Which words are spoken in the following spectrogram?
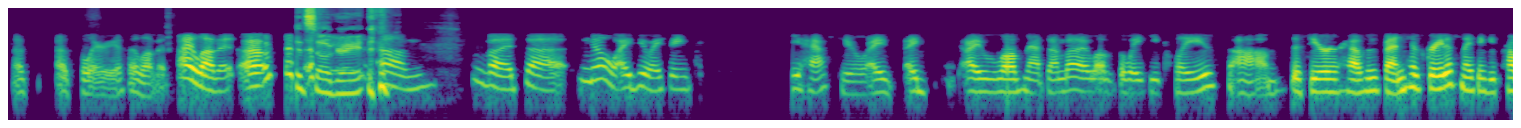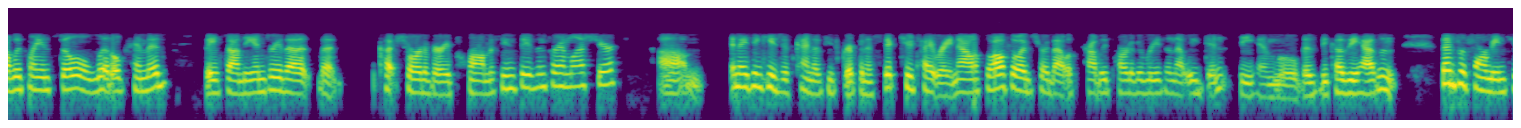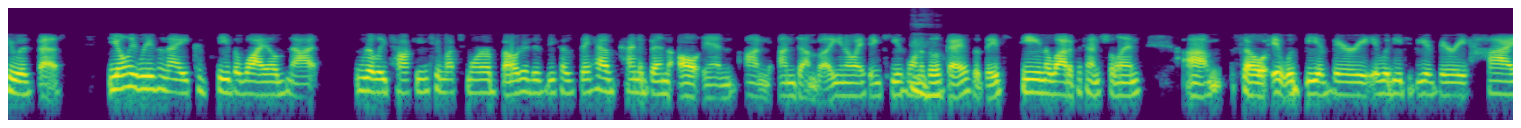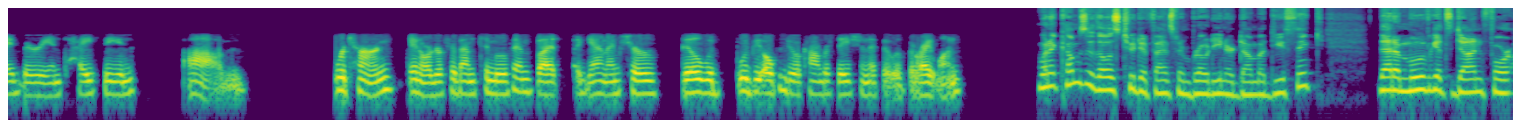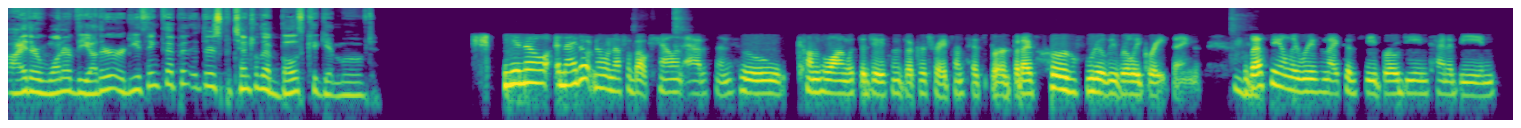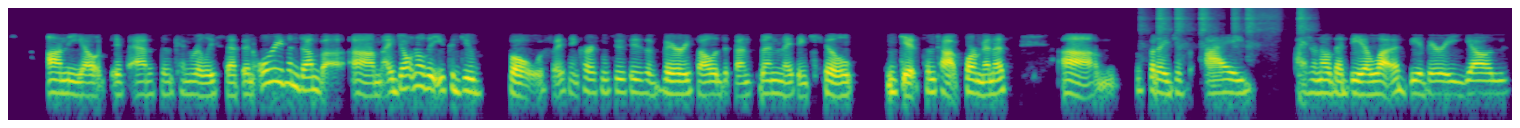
That's, that's hilarious. I love it. I love it. Um, it's so great. um, but uh, no, I do. I think you have to. I I I love Matt Dumba. I love the way he plays. Um, this year hasn't been his greatest, and I think he's probably playing still a little timid based on the injury that that cut short a very promising season for him last year. Um, and I think he's just kind of he's gripping a stick too tight right now. So also I'm sure that was probably part of the reason that we didn't see him move is because he hasn't been performing to his best. The only reason I could see the Wild not really talking too much more about it is because they have kind of been all in on on Dumba. You know, I think he's one mm-hmm. of those guys that they've seen a lot of potential in. Um, so it would be a very, it would need to be a very high, very enticing um, return in order for them to move him. But again, I'm sure Bill would would be open to a conversation if it was the right one. When it comes to those two defensemen, Brodin or Dumba, do you think that a move gets done for either one or the other, or do you think that there's potential that both could get moved? You know, and I don't know enough about Calen Addison, who comes along with the Jason Zucker trade from Pittsburgh, but I've heard really, really great things. Mm-hmm. So that's the only reason I could see Brodin kind of being on the out if Addison can really step in, or even Dumba. Um, I don't know that you could do both. I think Carson Soucy is a very solid defenseman, and I think he'll get some top four minutes. Um, but I just, I I don't know, that'd be a lot, that'd be a very young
